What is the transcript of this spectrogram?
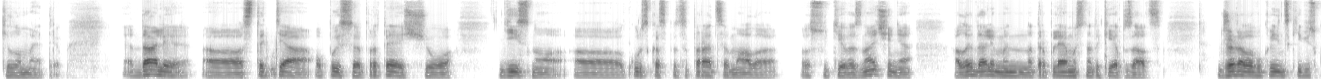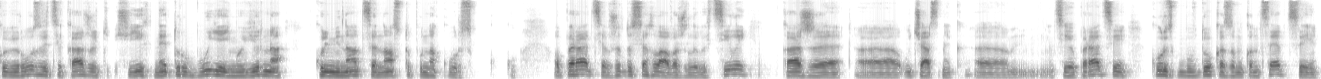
кілометрів. Далі стаття описує про те, що дійсно Курська спецоперація мала е, суттєве значення, але далі ми натрапляємось на такий абзац. Джерела в українській військовій розвідці кажуть, що їх не турбує ймовірна кульмінація наступу на Курську. Операція вже досягла важливих цілей, каже е, учасник е, цієї операції. Курськ був доказом концепції,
